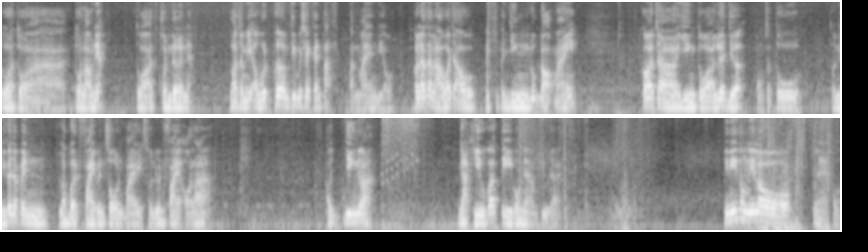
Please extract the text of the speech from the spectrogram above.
ตัวตัวตัวเราเนี่ย ตัวคนเดินเนี่ย เราจะมีอาวุธเพิ่มที่ไม่ใช่การตัดตัดไม้อย่างเดียว ก็แล้วแต่เราว่าจะเอาเป็นยิงลูกดอกไหม ก็จะยิงตัวเลือดเยอะของศัตรู ตัวนี้ก็จะเป็นระเบิดไฟเป็นโซนไป ส่วนนี้เป็นไฟออร่า เอายิงดีกว่า อยากฮิวก็ตีพวกเนี้ยครับฮิวได้ ทีนี้ตรงนี้เราแหมผม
